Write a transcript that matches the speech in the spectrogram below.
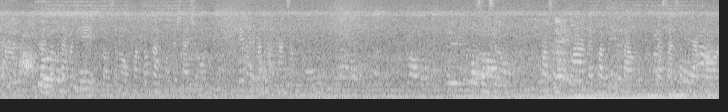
ทางการพัฒนาประเทศตอบสนองความต้องการของประชาชน แก้ไขปัญหาทางสังคม ส่งเสริมความเสมอภาคและความยุติธรรมจัดสรรทรัพยากร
